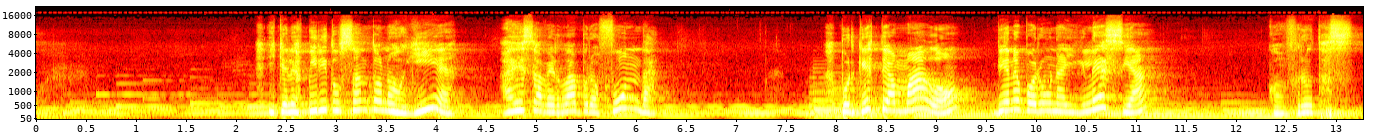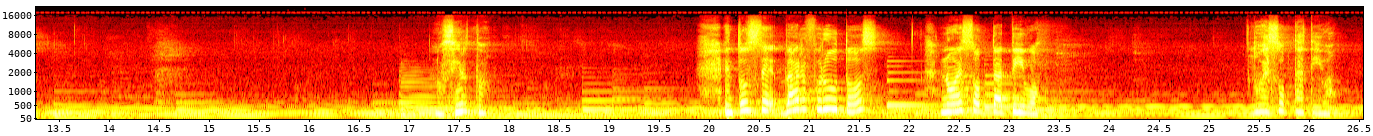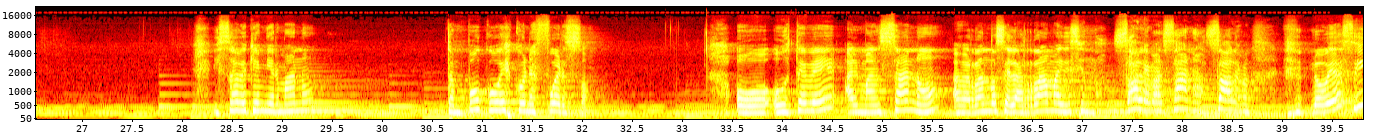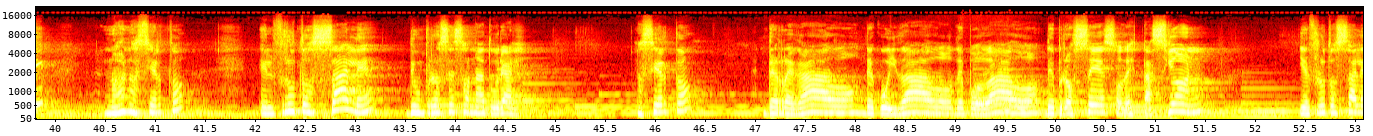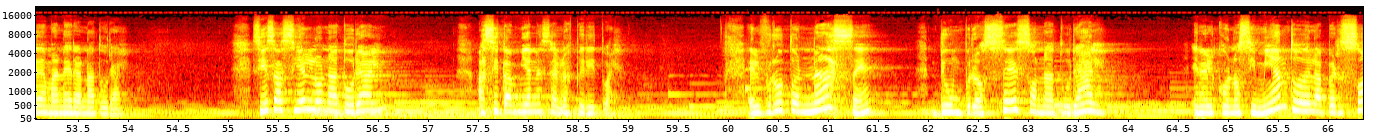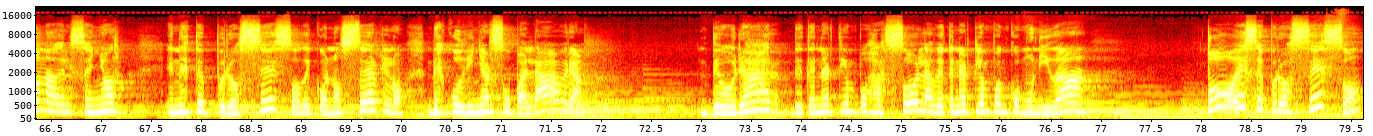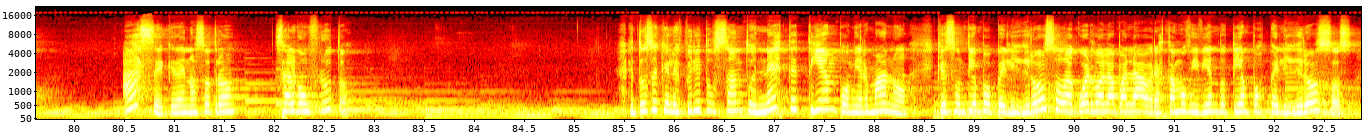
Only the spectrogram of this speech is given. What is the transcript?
Y que el Espíritu Santo nos guíe a esa verdad profunda. Porque este amado viene por una iglesia con frutos. ¿No es cierto? Entonces, dar frutos no es optativo. No es optativo. Y sabe que mi hermano tampoco es con esfuerzo. O, usted ve al manzano agarrándose las ramas y diciendo, sale manzana, sale. ¿Lo ve así? No, ¿no es cierto? El fruto sale de un proceso natural. ¿No es cierto? De regado, de cuidado, de podado, de proceso, de estación. Y el fruto sale de manera natural. Si es así en lo natural, así también es en lo espiritual. El fruto nace de un proceso natural en el conocimiento de la persona del Señor, en este proceso de conocerlo, de escudriñar su palabra, de orar, de tener tiempos a solas, de tener tiempo en comunidad. Todo ese proceso hace que de nosotros salga un fruto. Entonces que el Espíritu Santo en este tiempo, mi hermano, que es un tiempo peligroso de acuerdo a la palabra, estamos viviendo tiempos peligrosos.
